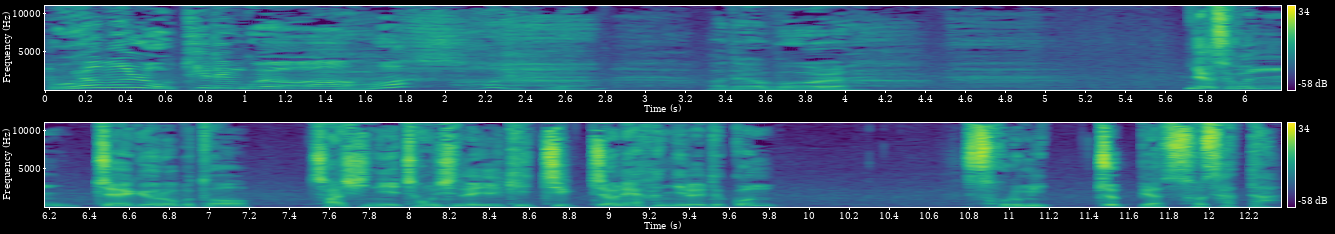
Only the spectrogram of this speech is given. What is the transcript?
너야말로 어떻게 된 거야? 어? 아, 내가 뭘? 녀석은 제교로부터 자신이 정신을 잃기 직전에 한 일을 듣곤 소름이 쭈뼛 솟았다.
